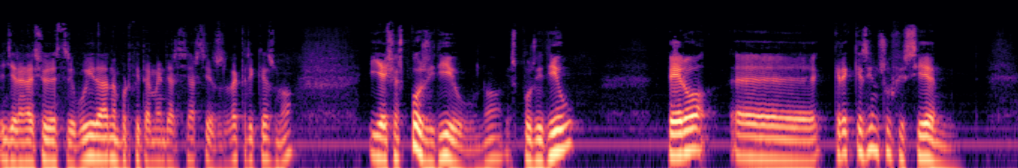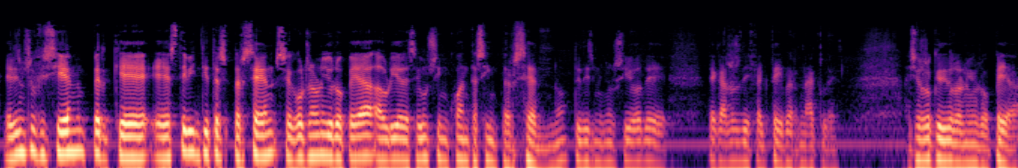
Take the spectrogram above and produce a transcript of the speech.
en generació distribuïda, en aprofitament de les xarxes elèctriques no? i això és positiu no? és positiu però eh, crec que és insuficient és insuficient perquè este 23% segons la Unió Europea hauria de ser un 55% no? de disminució de, de gasos d'efecte hivernacle això és el que diu la Unió Europea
